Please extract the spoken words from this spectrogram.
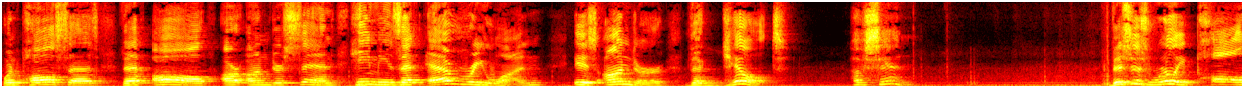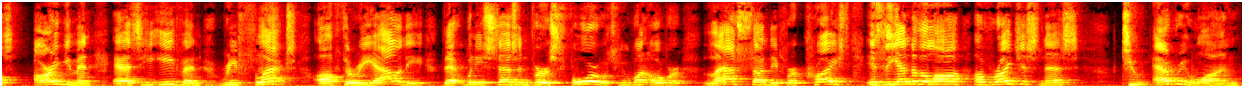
When Paul says that all are under sin, he means that everyone is under the guilt of sin. This is really Paul's argument as he even reflects of the reality that when he says in verse 4, which we went over last Sunday, for Christ is the end of the law of righteousness to everyone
